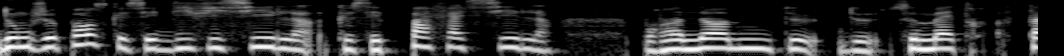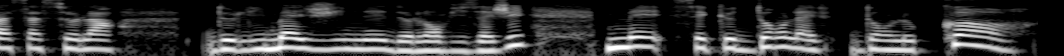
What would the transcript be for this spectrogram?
Donc je pense que c'est difficile, que c'est pas facile pour un homme de, se mettre face à cela, de l'imaginer, de l'envisager. Mais c'est que dans, la, dans le corps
